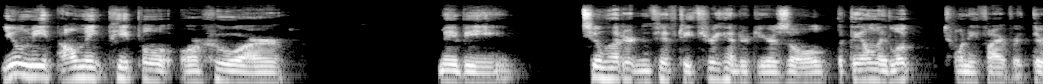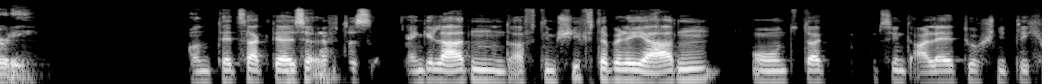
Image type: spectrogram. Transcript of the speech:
you'll meet I'll meet people or who are maybe 250, 300 years old, but they only look 25 or 30. Und Ted sagt, er ist ja öfters eingeladen und auf dem Schiff der Plejaden und da sind alle durchschnittlich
